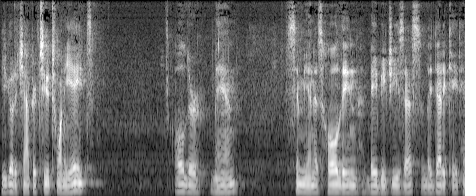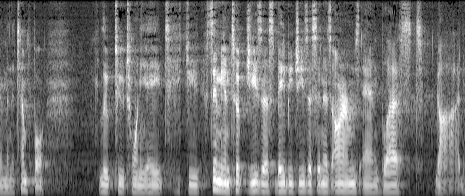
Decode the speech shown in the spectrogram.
You go to chapter 228. Older man, Simeon is holding baby Jesus, and they dedicate him in the temple. Luke 2:28 Simeon took Jesus baby Jesus in his arms and blessed God.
